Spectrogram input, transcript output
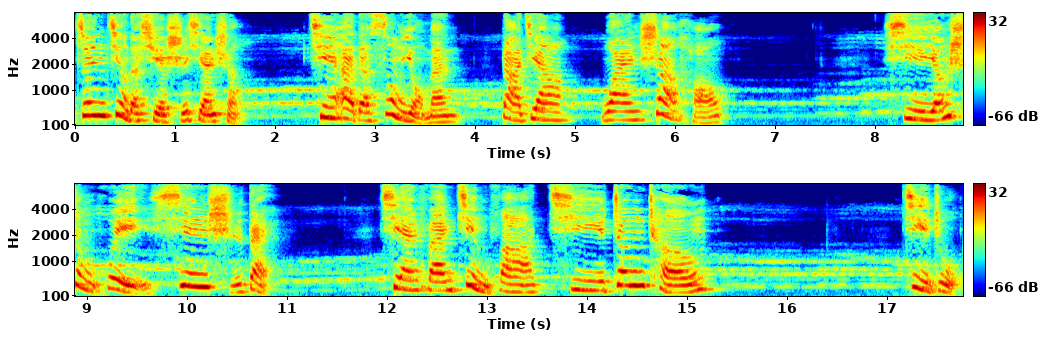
尊敬的雪石先生，亲爱的宋友们，大家晚上好！喜迎盛会新时代，千帆竞发启征程。记住，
